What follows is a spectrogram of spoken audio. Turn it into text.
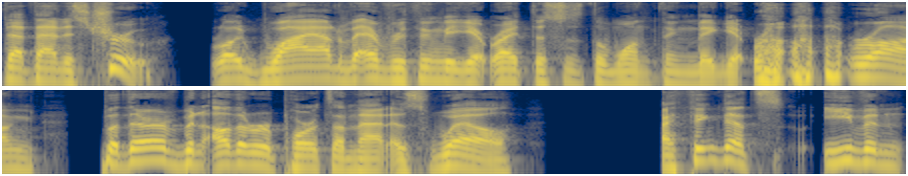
that that is true. Like, why out of everything they get right, this is the one thing they get wrong. But there have been other reports on that as well. I think that's even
